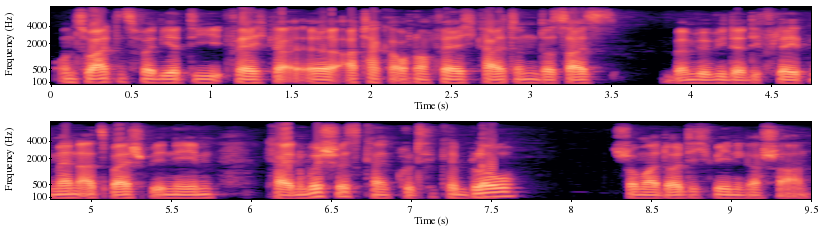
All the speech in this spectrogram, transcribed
und zweitens verliert die Fähigkeit, äh, Attacke auch noch Fähigkeiten. Das heißt, wenn wir wieder die Flayed Man als Beispiel nehmen, kein Wishes, kein Critical Blow, schon mal deutlich weniger Schaden.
